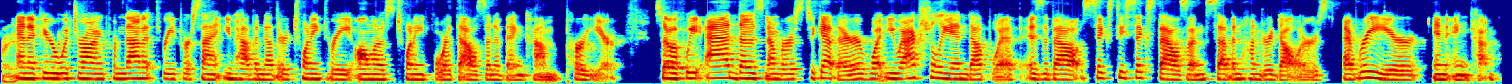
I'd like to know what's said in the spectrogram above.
Right. And if you're withdrawing from that at 3%, you have another 23, almost 24,000 of income per year. So if we add those numbers together, what you actually end up with is about $66,700 every year in income.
